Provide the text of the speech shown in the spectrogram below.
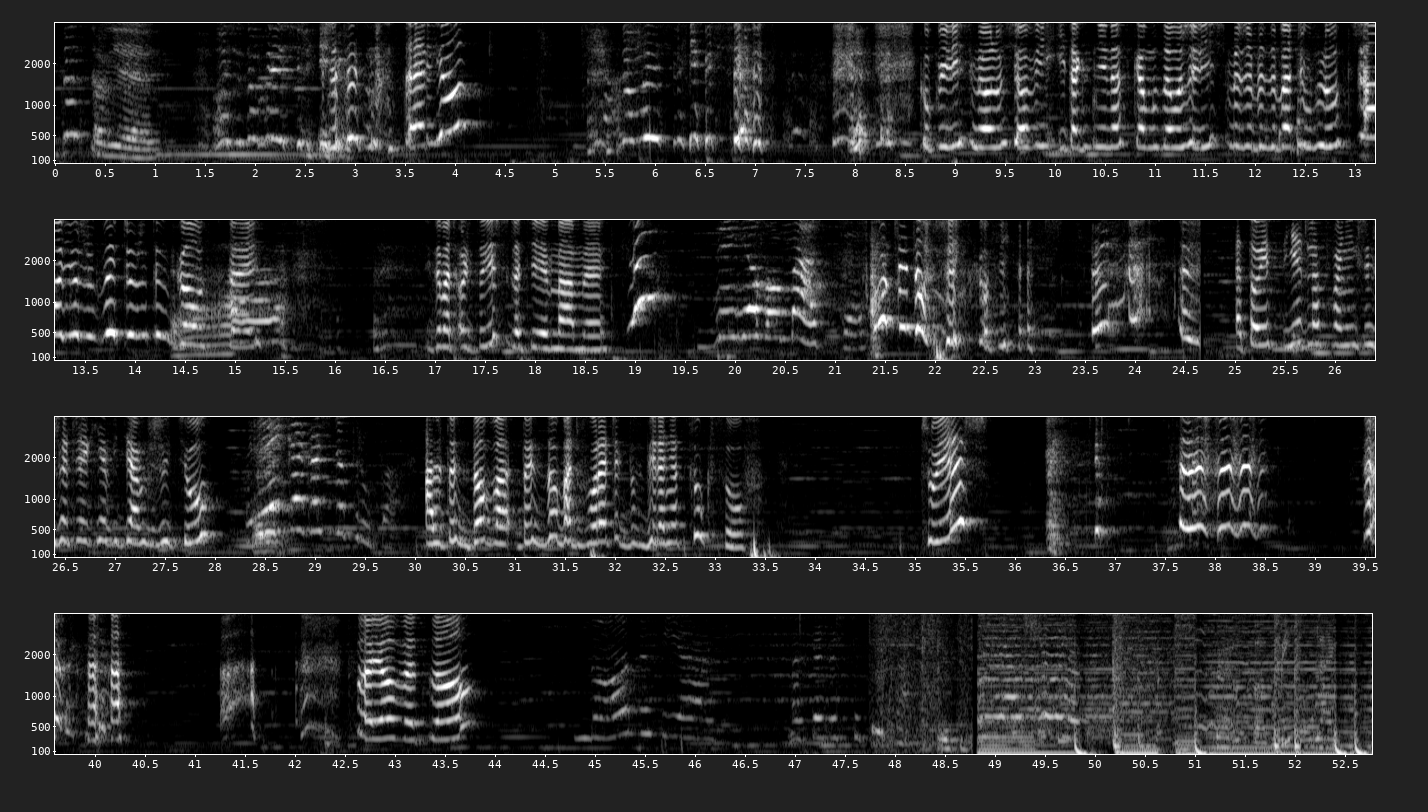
Skąd to wiesz? On się domyślił. Że to jest ma- serio? Domyślił się. Kupiliśmy Olusiowi i tak z nienacka mu założyliśmy, żeby zobaczył w lustrze, a on już wyczuł, że to jest Ghostface. I zobacz, Oli, co jeszcze dla Ciebie mamy? dyniową maskę. Skąd Ty to wszystko wiesz? A to jest jedna z fajniejszych rzeczy, jakie ja widziałam w życiu. Ręka kościotrupa. Ale to jest, doba, to jest zobacz, woreczek do zbierania cuksów. Czujesz? Fajowe, co? No, to jest jak maska kościotrupa.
